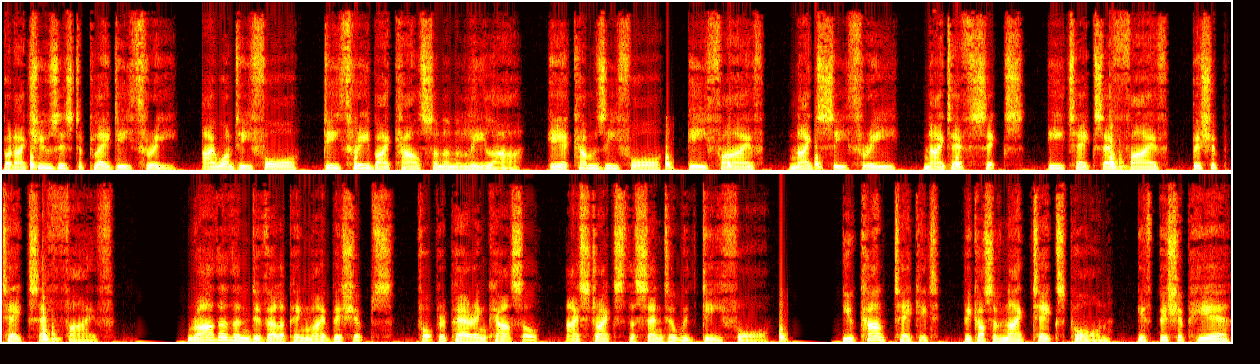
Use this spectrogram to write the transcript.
but I chooses to play d3, I want e4, d3 by Carlsen and Leela, here comes e4, e5, knight c3, knight f6, e takes f5, bishop takes f5. Rather than developing my bishops, for preparing castle, I strikes the center with d4. You can't take it, because of knight takes pawn, if bishop here,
